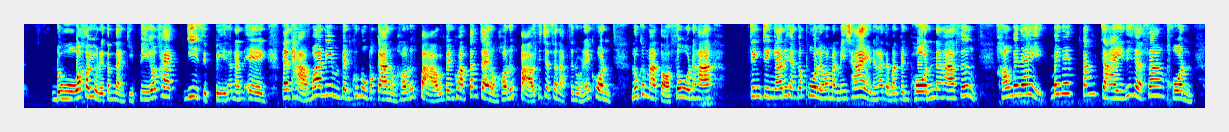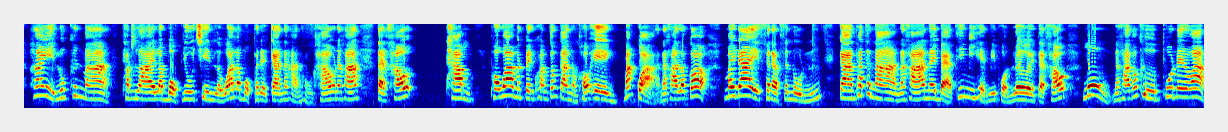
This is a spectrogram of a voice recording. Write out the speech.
ดูว่าเขาอยู่ในตำแหน่งกี่ปีก็แค่ 20 ปีเท่านั้นเอง แต่ถามว่านี่มันเป็นคุณูปการของเขาหรือเปล่า มันเป็นความตั้งใจของเขาหรือเปล่าที่จะสนับสนุนให้คนลุกขึ้นมาต่อสู้นะคะ จริง ๆ แล้วที่ฉันก็พูดเลยว่ามันไม่ใช่นะคะ แต่มันเป็นผลนะคะ ซึ่งเขาไม่ได้ไม่ได้ตั้งใจที่จะสร้างคนให้ลุกขึ้นมาทำลายระบบยูชิน หรือว่าระบบเผด็จการทหารของเขานะคะ แต่เขาทำเพราะว่ามันเป็นความต้องการของเขาเองมากกว่านะคะ แล้วก็ไม่ได้สนับสนุนการพัฒนานะคะ ในแบบที่มีเหตุมีผลเลย แต่เขามุ่งนะคะก็คือพูดได้ว่า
